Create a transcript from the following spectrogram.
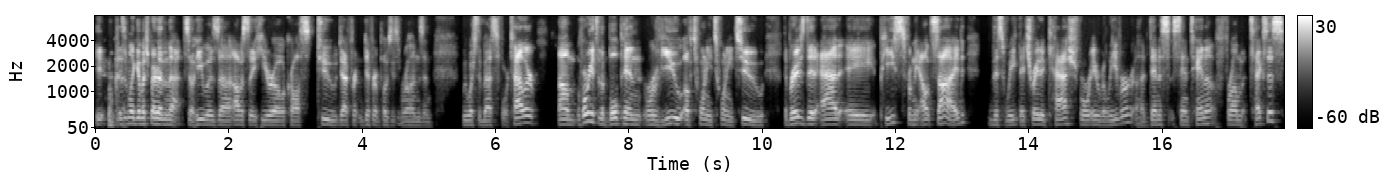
he doesn't really get much better than that. So he was uh, obviously a hero across two different different postseason runs, and we wish the best for Tyler. Um, before we get to the bullpen review of 2022, the Braves did add a piece from the outside this week. They traded cash for a reliever, uh, Dennis Santana from Texas.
